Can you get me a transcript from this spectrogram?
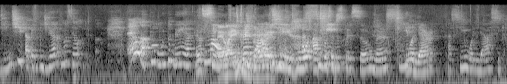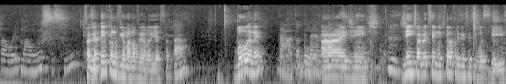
Gente, eu fiquei indignada com você. Ela atua muito bem, ela É assim, uma Ela é incrível, verdade. ela é incrível. A Assim, força de expressão, né? Sim. O olhar. Assim, o olhar, assim, que ela olha pra uma onça, assim. Fazia tempo que eu não via uma novela e essa tá boa, né? Tá, tá. Maravilhosa. Ai, gente. Gente, eu agradecer muito pela presença de vocês.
